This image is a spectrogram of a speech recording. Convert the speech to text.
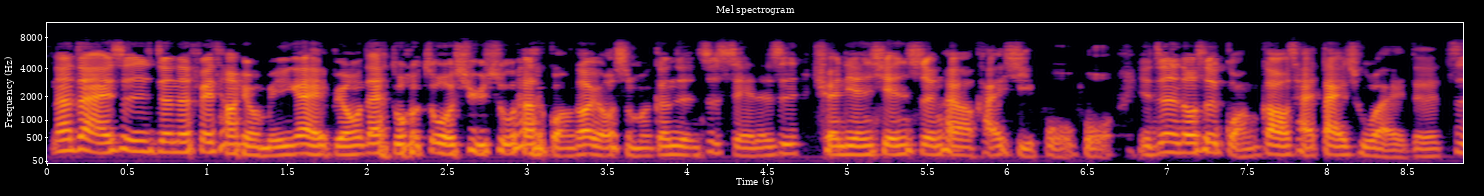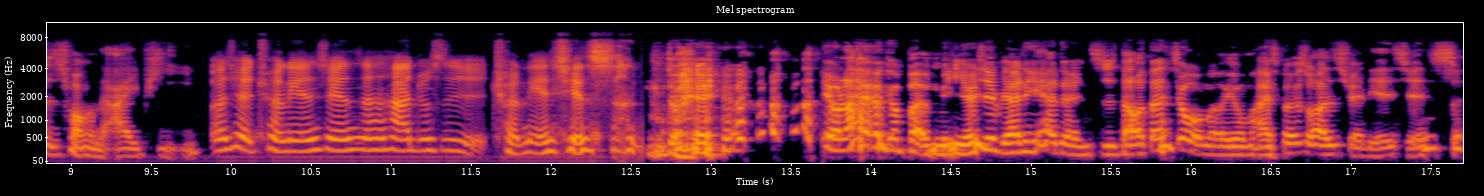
那再来是真的非常有名，应该也不用再多做叙述，她的广告有什么跟人是谁的？是全联先生还有开喜婆婆，也真的都是广告才带出来的自创的 IP。而且全联先生他就是全联先生，对。有了，还有个本名，有一些比较厉害的人知道，但是就我们而言，我们还是会说他是全联先生，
